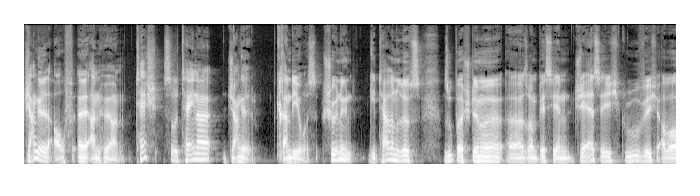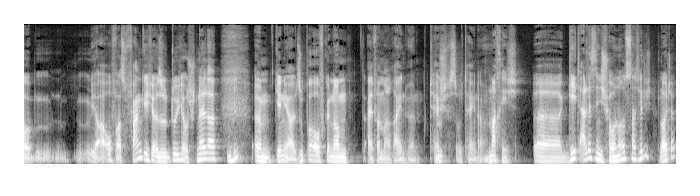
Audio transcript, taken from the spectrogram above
Jungle auf, äh, anhören. Tesh Sultana Jungle. Grandios. Schöne Gitarrenriffs, super Stimme, äh, so ein bisschen jazzig, groovig, aber mm, ja, auch was funkig, also durchaus schneller. Ähm, genial, super aufgenommen. Einfach mal reinhören. Tesh Sultana. Mach ich. Äh, geht alles in die Shownotes natürlich, Leute.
